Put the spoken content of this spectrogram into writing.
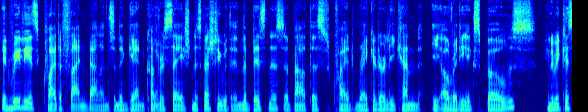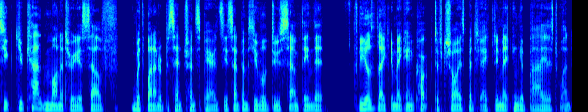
it really is quite a fine balance. And again, conversation, yeah. especially within the business about this quite regularly can already expose, you know, because you, you can't monitor yourself with 100% transparency. Sometimes you will do something that feels like you're making a cognitive choice, but you're actually making a biased one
